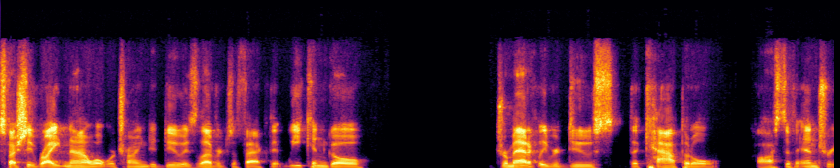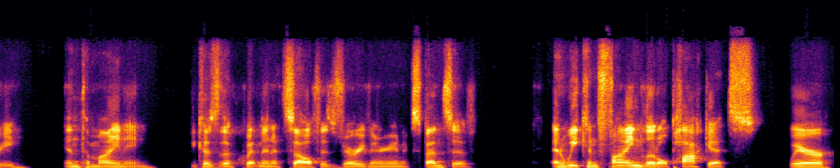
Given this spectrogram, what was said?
especially right now what we're trying to do is leverage the fact that we can go dramatically reduce the capital cost of entry into mining because the equipment itself is very very inexpensive and we can find little pockets where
